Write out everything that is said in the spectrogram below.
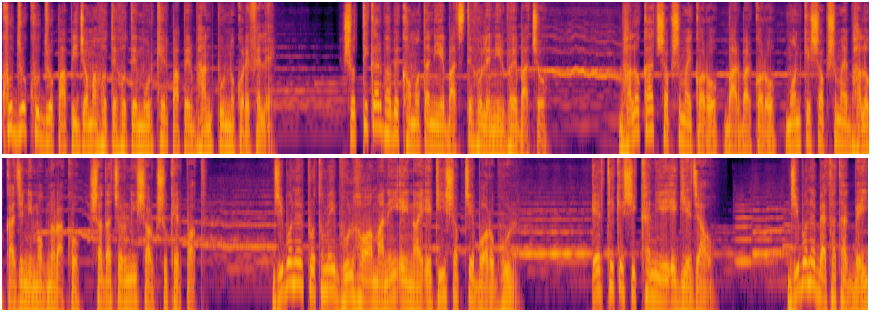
ক্ষুদ্র ক্ষুদ্র পাপই জমা হতে হতে মূর্খের পাপের ভান পূর্ণ করে ফেলে। সত্যিকারভাবে ক্ষমতা নিয়ে বাঁচতে হলে নির্ভয়ে বাঁচো। ভালো কাজ সবসময় করো, বারবার করো, মনকে সবসময় ভালো কাজে নিমগ্ন রাখো সদাচরণী স্বর্গসুখের পথ। জীবনের প্রথমেই ভুল হওয়া মানেই এই নয়, এটিই সবচেয়ে বড় ভুল। এর থেকে শিক্ষা নিয়ে এগিয়ে যাও। জীবনে ব্যথা থাকবেই,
